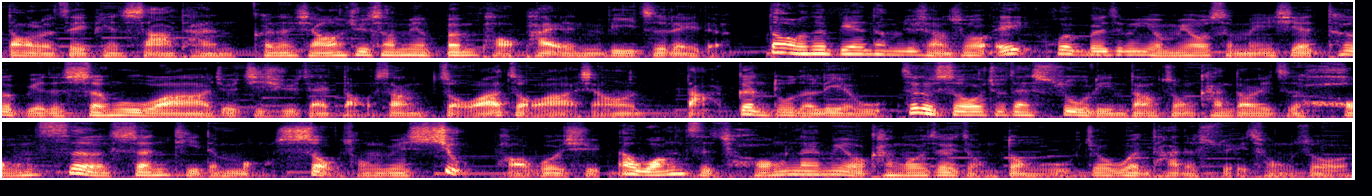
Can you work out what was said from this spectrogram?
到了这片沙滩，可能想要去上面奔跑拍 MV 之类的。到了那边，他们就想说，哎，会不会这边有没有什么一些特别的生物啊？就继续在岛上走啊走啊，想要打更多的猎物。这个时候，就在树林当中看到一只红色身体的猛兽从那边咻跑过去。那王子从来没有看过这种动物，就问他的随从说，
